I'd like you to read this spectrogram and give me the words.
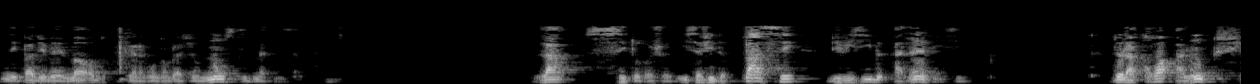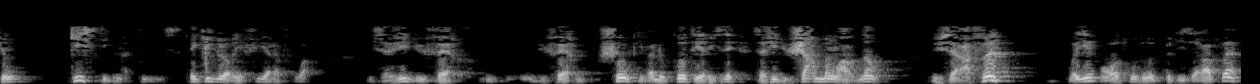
n'est pas du même ordre que la contemplation non stigmatisante. Là, c'est autre chose. Il s'agit de passer du visible à l'invisible, de la croix à l'onction qui stigmatise et qui glorifie à la fois. Il s'agit du fer, du fer chaud qui va nous cautériser. Il s'agit du charbon ardent du séraphin. Vous voyez, on retrouve notre petit séraphin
